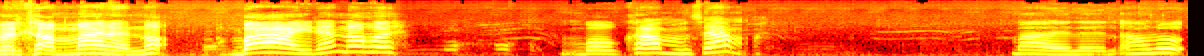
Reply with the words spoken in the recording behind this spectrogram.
บัดคำมาน่ะเนาะบ่ายนะเนาะเฮ้ย บอกคำซ้ำบ่ายเลยเอาลูก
